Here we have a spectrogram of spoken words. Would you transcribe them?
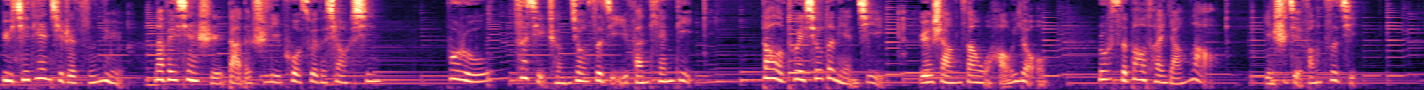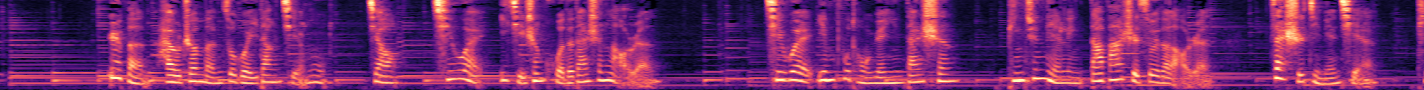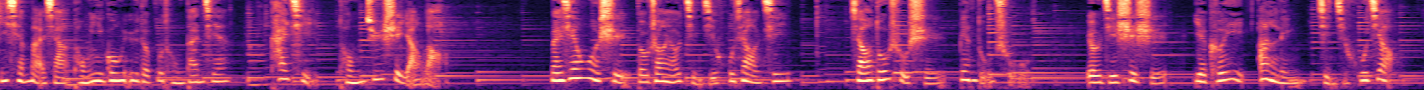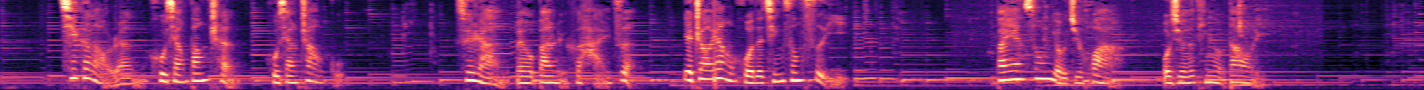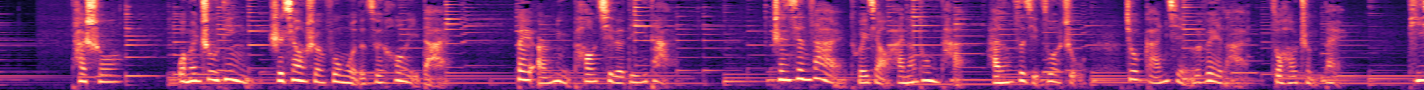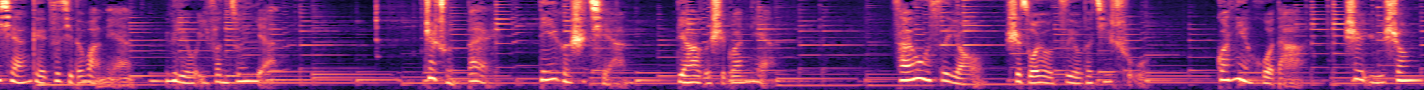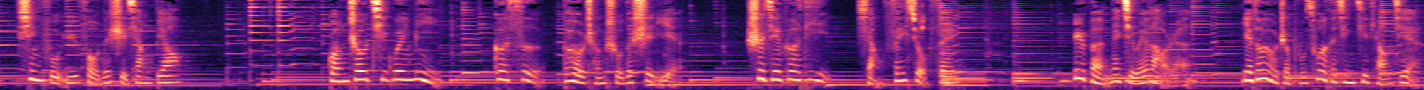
与其惦记着子女那被现实打得支离破碎的孝心，不如自己成就自己一番天地。到了退休的年纪，约上三五好友，如此抱团养老，也是解放自己。日本还有专门做过一档节目，叫《七位一起生活的单身老人》。七位因不同原因单身、平均年龄达八十岁的老人，在十几年前提前买下同一公寓的不同单间，开启同居式养老。每间卧室都装有紧急呼叫机，想要独处时便独处，有急事时也可以按铃紧急呼叫。七个老人互相帮衬，互相照顾。虽然没有伴侣和孩子，也照样活得轻松肆意。白岩松有句话，我觉得挺有道理。他说：“我们注定是孝顺父母的最后一代，被儿女抛弃的第一代。”趁现在腿脚还能动弹，还能自己做主，就赶紧为未来做好准备，提前给自己的晚年预留一份尊严。这准备，第一个是钱，第二个是观念。财务自由是所有自由的基础，观念豁达是余生幸福与否的指向标。广州七闺蜜，各自都有成熟的事业，世界各地。想飞就飞。日本那几位老人，也都有着不错的经济条件。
